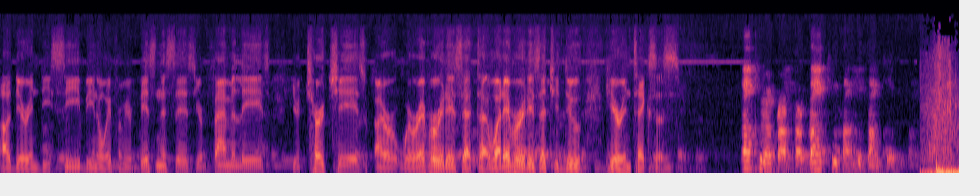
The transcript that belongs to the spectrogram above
out there in DC, being away from your businesses, your families, your churches, or wherever it is that, uh, whatever it is that you do here in Texas. Thank you, Egberto. Thank you, thank you, thank you.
